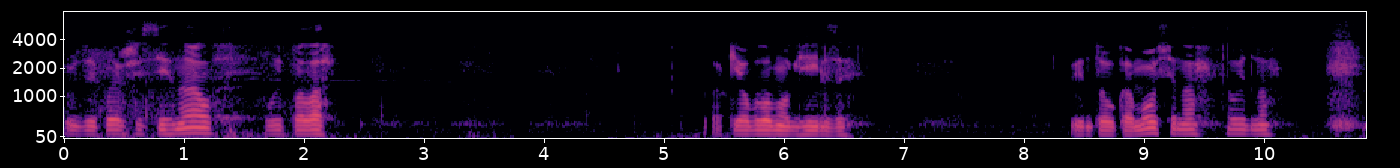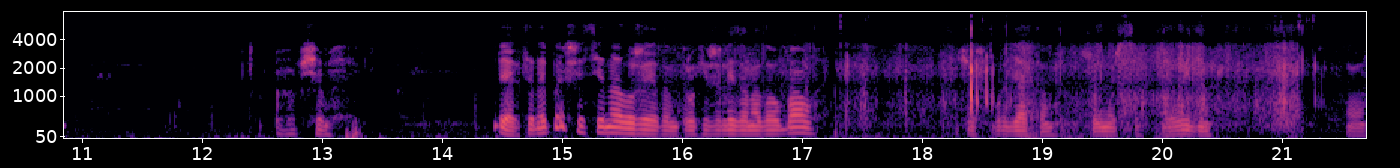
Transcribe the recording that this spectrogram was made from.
Друзі, перший сигнал випала такий обломок гільзи. Винтовка Мосіна видно. В общем, ну як, це не перший сигнал, уже я там трохи железа надовбав. Чи шпурдяк там сумочці, не видно. О,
